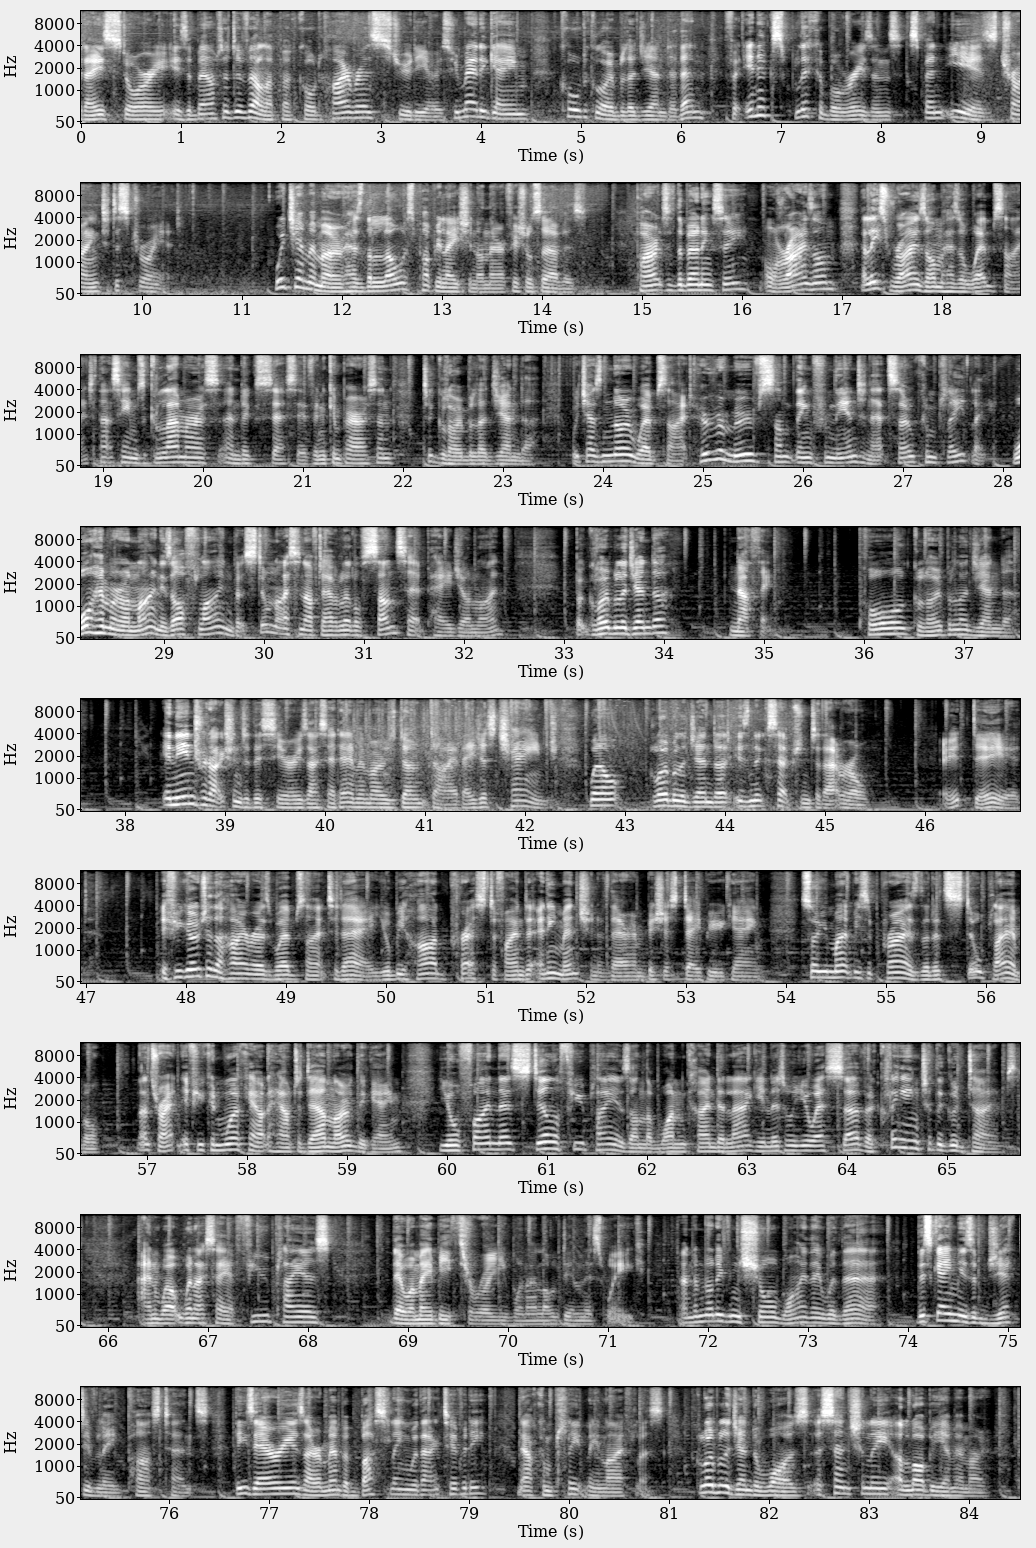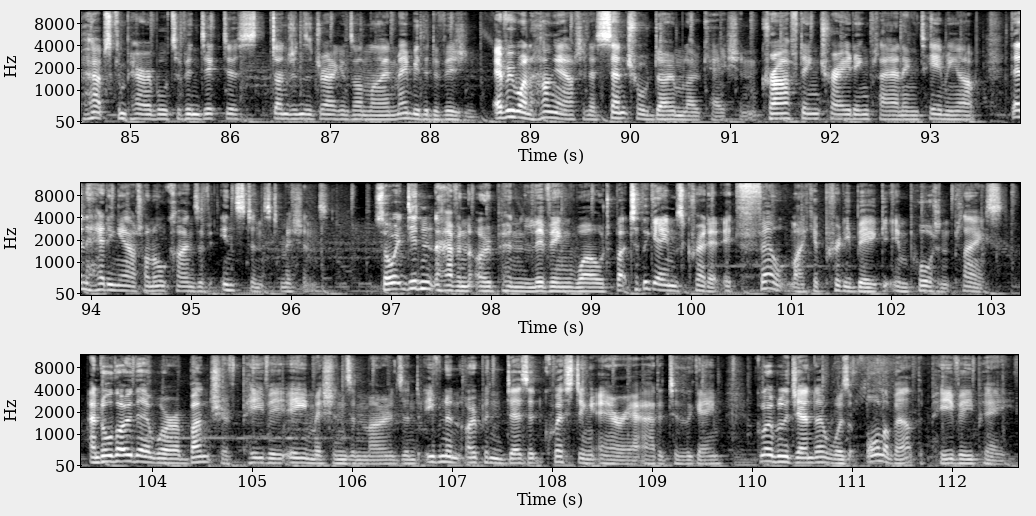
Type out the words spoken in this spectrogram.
Today's story is about a developer called Hi-Rez Studios who made a game called Global Agenda, then, for inexplicable reasons, spent years trying to destroy it. Which MMO has the lowest population on their official servers? Pirates of the Burning Sea? Or Ryzom? At least Ryzom has a website that seems glamorous and excessive in comparison to Global Agenda, which has no website. Who removes something from the internet so completely? Warhammer Online is offline, but still nice enough to have a little sunset page online. But Global Agenda? Nothing. Poor Global Agenda. In the introduction to this series I said MMOs don't die, they just change. Well, Global Agenda is an exception to that rule. It did. If you go to the Hi-Rez website today, you'll be hard pressed to find any mention of their ambitious debut game, so you might be surprised that it's still playable. That's right, if you can work out how to download the game, you'll find there's still a few players on the one kinda laggy little US server clinging to the good times. And well, when I say a few players, there were maybe three when I logged in this week and I'm not even sure why they were there. This game is objectively past tense. These areas I remember bustling with activity, now completely lifeless. Global Agenda was, essentially, a lobby MMO, perhaps comparable to Vindictus, Dungeons & Dragons Online, maybe The Division. Everyone hung out in a central dome location, crafting, trading, planning, teaming up, then heading out on all kinds of instanced missions. So it didn't have an open, living world, but to the game's credit, it felt like a pretty big, important place. And although there were a bunch of PvE missions and modes, and even an open desert questing area added to the game, Global Agenda was all about the PvP.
